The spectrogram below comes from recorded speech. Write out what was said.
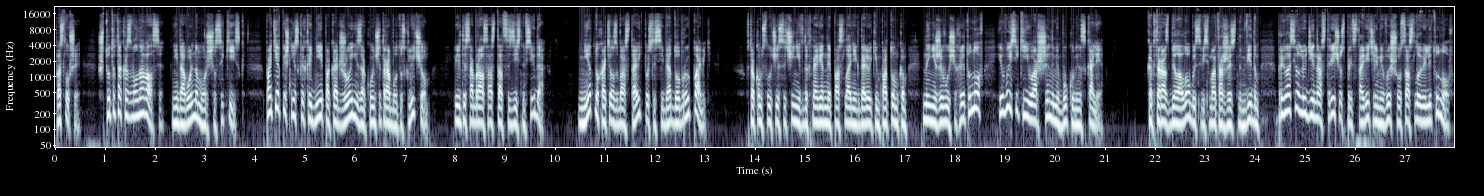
«Послушай, что ты так разволновался?» — недовольно морщился Киск. «Потерпишь несколько дней, пока Джой не закончит работу с ключом. Или ты собрался остаться здесь навсегда?» «Нет, но хотелось бы оставить после себя добрую память». В таком случае сочини вдохновенное послание к далеким потомкам ныне живущих летунов и высеки его аршинными буквами на скале. Как-то раз Белолобый с весьма торжественным видом пригласил людей на встречу с представителями высшего сословия летунов,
